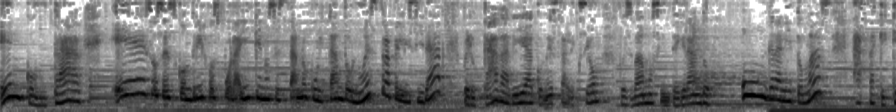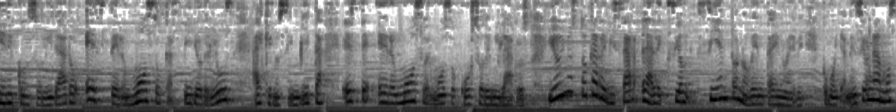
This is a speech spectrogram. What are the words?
encontrar esos escondrijos por ahí que nos están ocultando nuestra felicidad. Pero cada día con esta lección pues vamos integrando un granito más hasta que quede consolidado este hermoso castillo de luz al que nos invita este hermoso, hermoso curso de milagros. Y hoy nos toca revisar la lección 199. Como ya mencionamos,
